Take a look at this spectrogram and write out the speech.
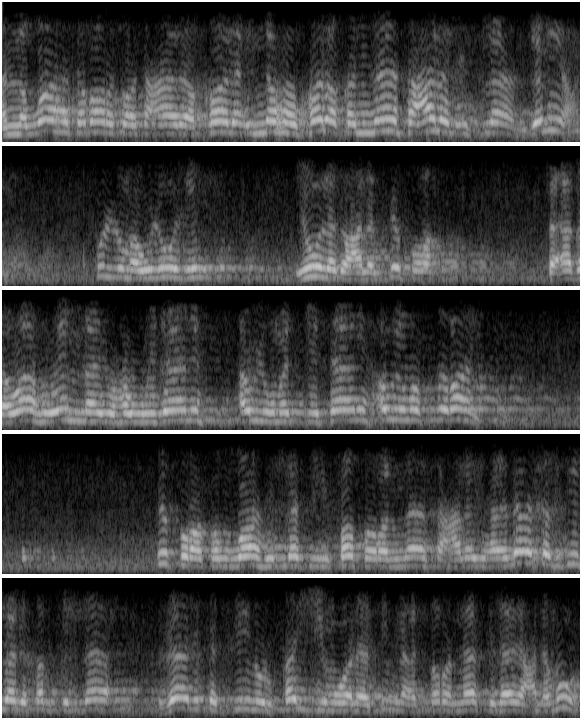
أن الله تبارك وتعالى قال إنه خلق الناس على الإسلام جميعا. كل مولود يولد على الفطرة. فأبواه إما يهودانه أو يمجسانه أو ينصرانه. فطرة الله التي فطر الناس عليها لا تبديل لخلق الله ذلك الدين القيم ولكن أكثر الناس لا يعلمون.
